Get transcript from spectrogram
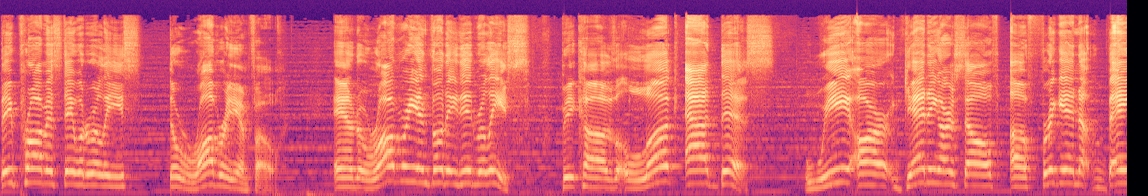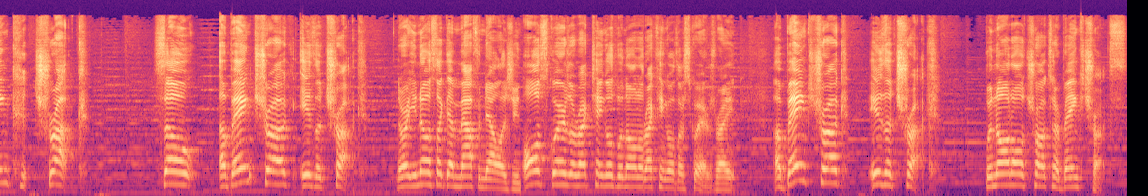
they promised they would release the robbery info. And the robbery info they did release. Because look at this. We are getting ourselves a friggin' bank truck. So, a bank truck is a truck. Alright, you know it's like that math analogy. All squares are rectangles, but not all rectangles are squares, right? A bank truck is a truck, but not all trucks are bank trucks.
